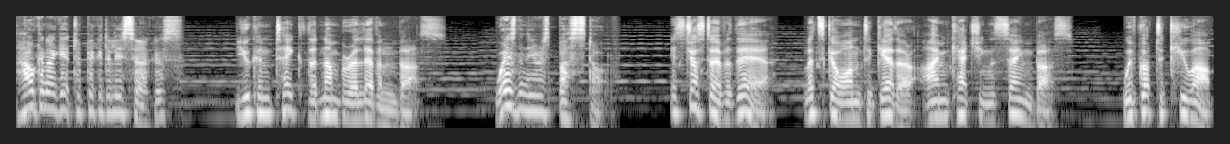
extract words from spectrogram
how can I get to Piccadilly Circus? You can take the number 11 bus. Where's the nearest bus stop? It's just over there. Let's go on together. I'm catching the same bus. We've got to queue up.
